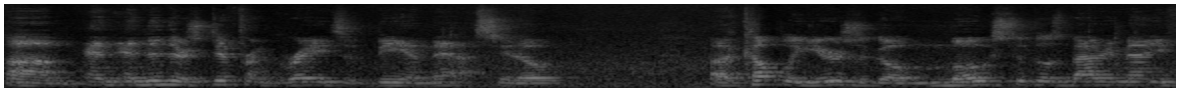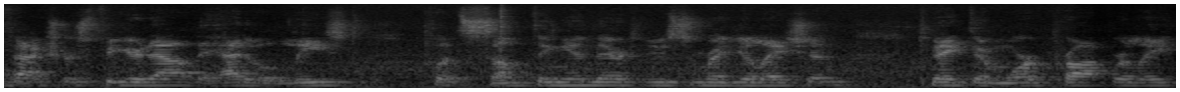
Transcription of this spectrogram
Um, and, and then there's different grades of BMS, you know. A couple of years ago, most of those battery manufacturers figured out they had to at least put something in there to do some regulation to make them work properly.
